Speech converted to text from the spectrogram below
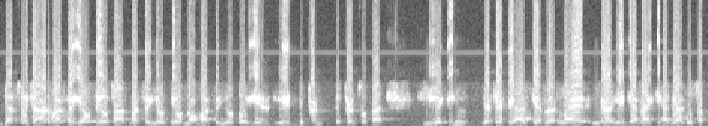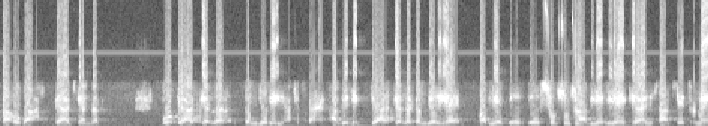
दस में से आठ बार सही होते हो, सात बार सही होते हो, नौ बार सही होते हो, ये ये डिफरेंट डिफरेंस होता है। लेकिन जैसे प्याज के अंदर मैं, मेरा ये कहना है कि अगला जो सप्ताह होगा, प्याज के अंदर वो प्याज के अंदर कमज़ोरी ला सकता है अभी भी प्याज के अंदर कमज़ोरी है और ये शुभ सूचना भी ये भी है कि राजस्थान क्षेत्र में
